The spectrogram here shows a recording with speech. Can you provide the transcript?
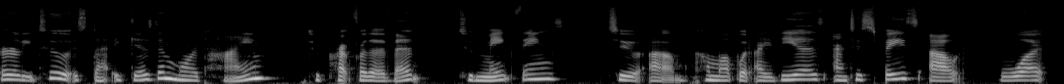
early too is that it gives them more time to prep for the event, to make things, to um, come up with ideas, and to space out what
